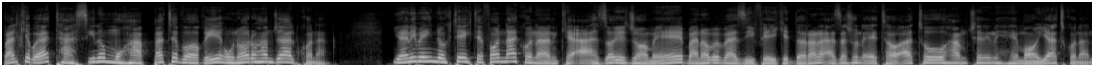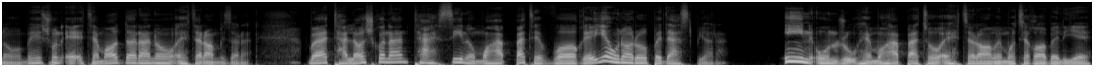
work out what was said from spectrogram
بلکه باید تحسین و محبت واقعی اونا رو هم جلب کنن یعنی به این نکته اکتفا نکنن که اعضای جامعه بنا به وظیفه‌ای که دارن ازشون اطاعت و همچنین حمایت کنن و بهشون اعتماد دارن و احترام می‌ذارن. باید تلاش کنن تحسین و محبت واقعی اونا رو به دست بیارن. این اون روح محبت و احترام متقابلیه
